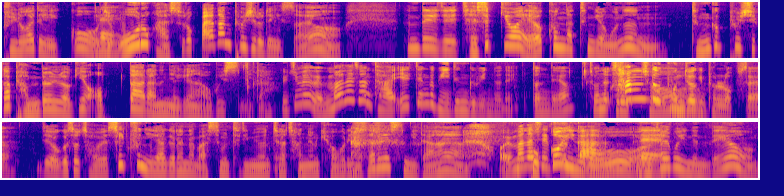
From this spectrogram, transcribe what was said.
분류가 돼 있고 네. 이제 5로 갈수록 빨간 표시로 돼 있어요. 근데 이제 제습기와 에어컨 같은 경우는 등급 표시가 변별력이 없다라는 얘기가 나오고 있습니다. 요즘에 웬만해선 다 1등급, 2등급 있던데요? 저는 그렇죠. 3도 본 적이 별로 없어요. 이제 여기서 저의 슬픈 이야기를 하나 말씀을 드리면 제가 작년 겨울에 이사를 했습니다. 얼마나 독거인으로? 어, 살고 있는데요.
